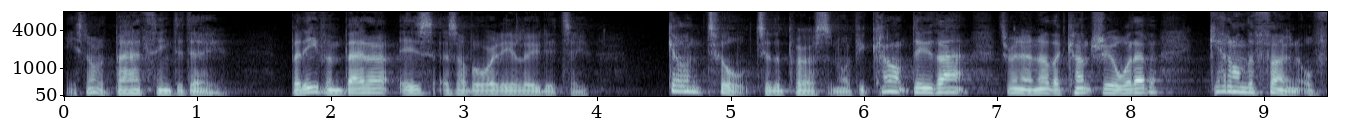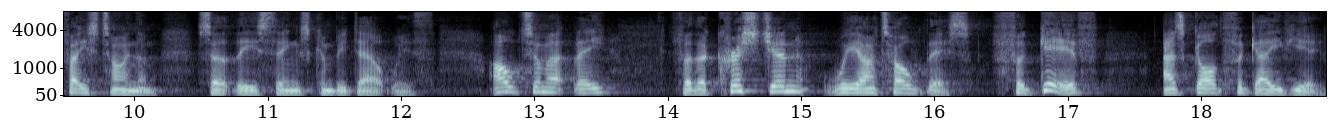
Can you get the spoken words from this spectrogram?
it's not a bad thing to do. But even better is, as I've already alluded to, go and talk to the person. Or if you can't do that, they're in another country or whatever, get on the phone or FaceTime them so that these things can be dealt with. Ultimately, for the Christian, we are told this forgive as God forgave you.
